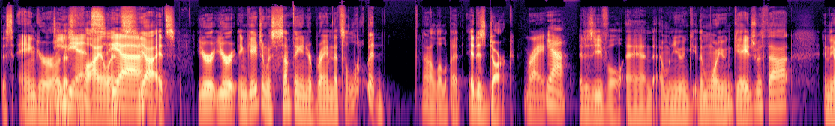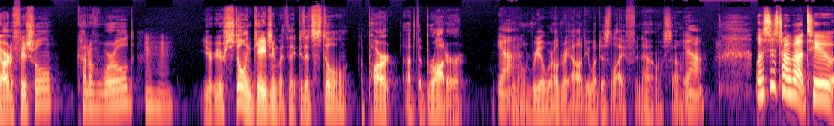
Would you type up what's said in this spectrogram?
this anger or this violence. yeah. yeah, it's you're you're engaging with something in your brain that's a little bit not a little bit. It is dark. Right. Yeah, It is evil, and and when you enga- the more you engage with that in the artificial kind of world, Mm-hmm. you're you're still engaging with it because it's still a part of the broader yeah. you know, real world reality. What is life now? So Yeah. Let's just talk about too.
